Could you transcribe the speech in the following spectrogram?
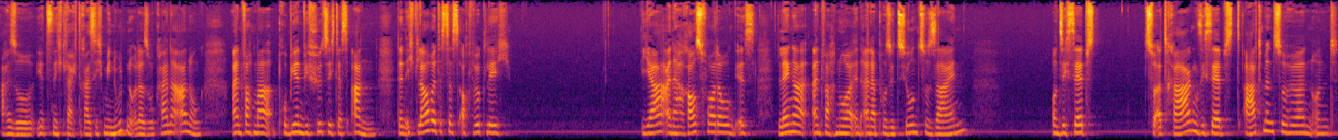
Also jetzt nicht gleich 30 Minuten oder so, keine Ahnung. Einfach mal probieren, wie fühlt sich das an. Denn ich glaube, dass das auch wirklich, ja, eine Herausforderung ist, länger einfach nur in einer Position zu sein und sich selbst zu ertragen, sich selbst atmen zu hören und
